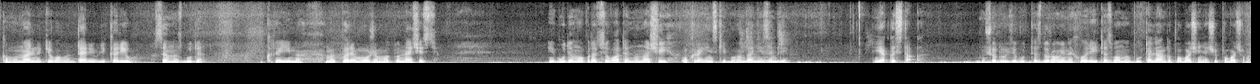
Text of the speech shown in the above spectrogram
комунальників, волонтерів, лікарів. Все в нас буде Україна. Ми переможемо ту нечисть і будемо працювати на нашій українській богоданній землі. Якось так. Ну що, друзі, будьте здорові, не хворійте. З вами був Талян. До побачення, ще побачимо.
